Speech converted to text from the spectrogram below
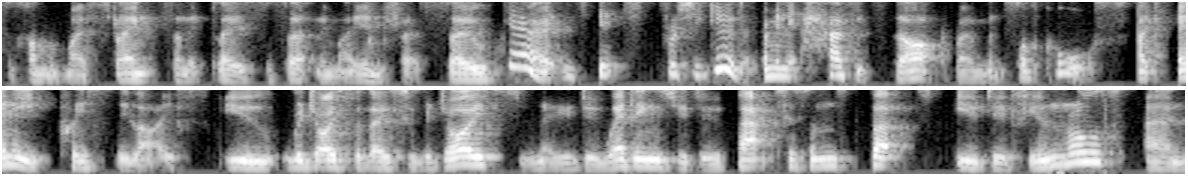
to some of my strengths and it plays to certainly my interests. So yeah, it's, it's pretty good. I mean, it has its dark moments, of course. Like any priestly life, you rejoice with those who rejoice. You know, you do weddings, you do baptisms, but you do funerals and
